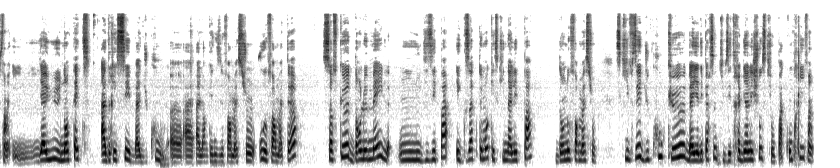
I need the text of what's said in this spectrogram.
enfin, il y a eu une en-tête adressée, bah, du coup, euh, à, l'organisme de formation ou au formateur. Sauf que dans le mail, on ne nous disait pas exactement qu'est-ce qui n'allait pas dans nos formations. Ce qui faisait du coup que bah, y a des personnes qui faisaient très bien les choses, qui n'ont pas compris. Enfin,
